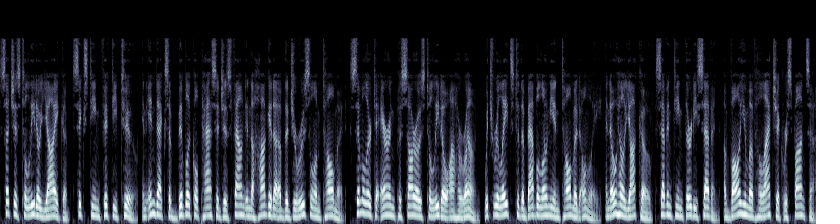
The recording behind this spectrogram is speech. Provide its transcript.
such as Toledot Yaakov 1652, an index of biblical passages found in the Haggadah of the Jerusalem Talmud, similar to Aaron Pesaro's Toledot Aharon, which relates to the Babylonian Talmud only, and Ohel Yaakov 1737, a volume of halachic responsa,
